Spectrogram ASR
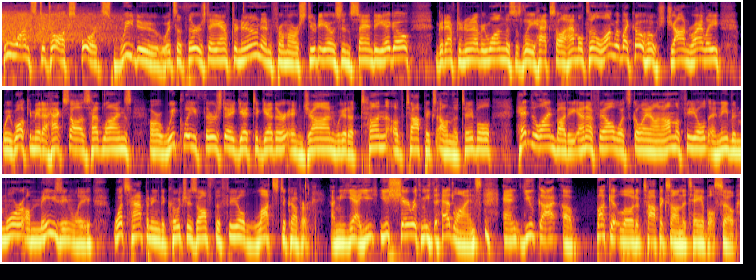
Who wants to talk sports? We do. It's a Thursday afternoon, and from our studios in San Diego, good afternoon, everyone. This is Lee Hacksaw Hamilton, along with my co host, John Riley. We welcome you to Hacksaw's Headlines, our weekly Thursday get together. And, John, we got a ton of topics on the table, headlined by the NFL, what's going on on the field, and even more amazingly, what's happening to coaches off the field. Lots to cover. I mean, yeah, you, you share with me the headlines, and you've got a bucket load of topics on the table. So,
